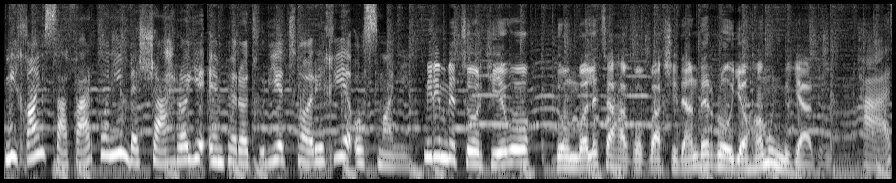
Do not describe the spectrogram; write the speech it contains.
می‌خوایم سفر کنیم به شهرهای امپراتوری تاریخی عثمانی. میریم به ترکیه و دنبال تحقق بخشیدن به رویاهامون میگردیم. پس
